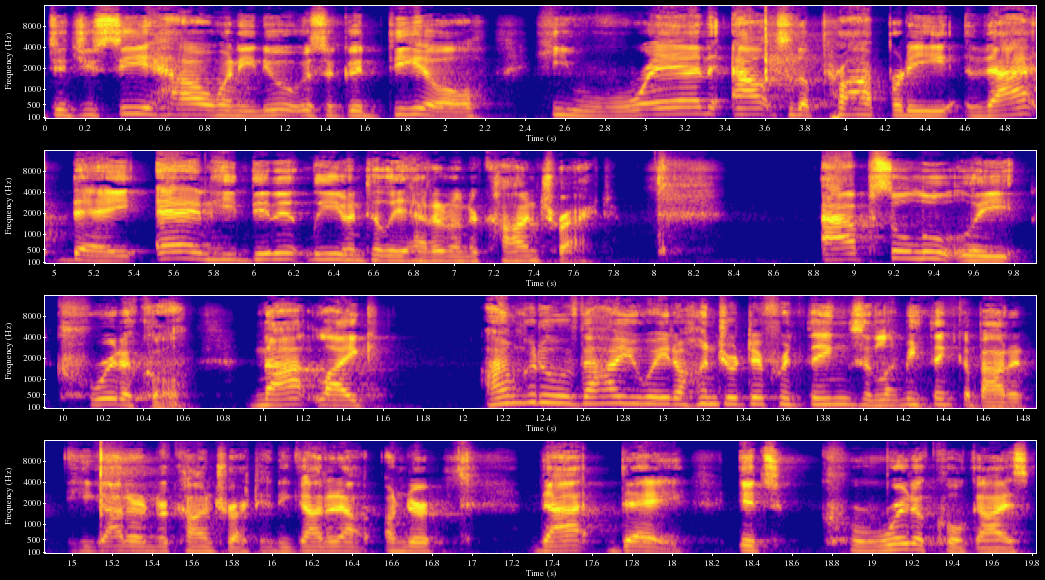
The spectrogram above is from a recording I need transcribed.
did you see how when he knew it was a good deal, he ran out to the property that day and he didn't leave until he had it under contract? Absolutely critical. Not like I'm going to evaluate a hundred different things and let me think about it. He got it under contract and he got it out under that day. It's critical, guys.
